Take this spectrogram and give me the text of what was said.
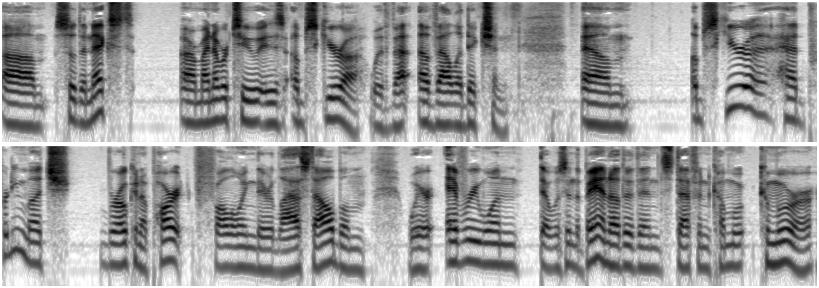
Um, so the next, or my number two is Obscura with Va- a Valediction. Um, Obscura had pretty much broken apart following their last album, where everyone that was in the band, other than Steffen Kummerer,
